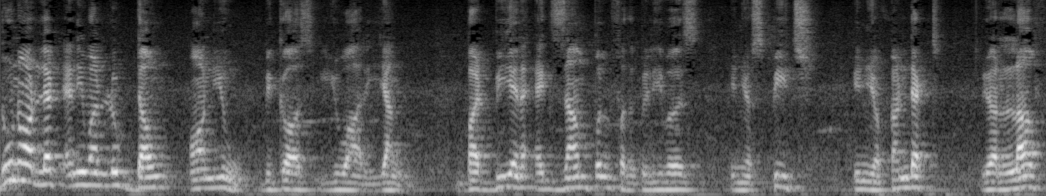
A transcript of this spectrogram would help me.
Do not let anyone look down on you because you are young, but be an example for the believers in your speech, in your conduct, your love,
